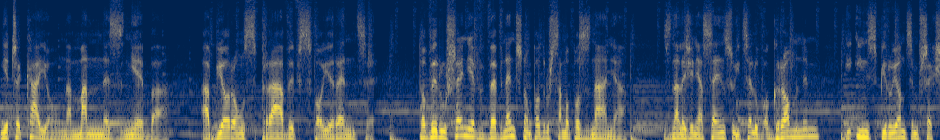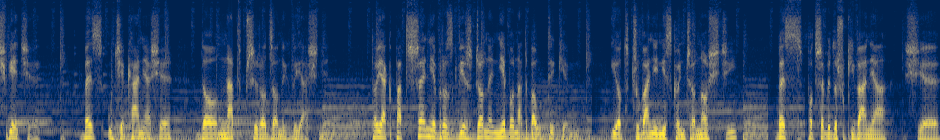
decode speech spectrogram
Nie czekają na mannę z nieba, a biorą sprawy w swoje ręce. To wyruszenie w wewnętrzną podróż samopoznania, znalezienia sensu i celu w ogromnym i inspirującym wszechświecie, bez uciekania się do nadprzyrodzonych wyjaśnień. To jak patrzenie w rozgwieżdżone niebo nad Bałtykiem i odczuwanie nieskończoności, bez potrzeby doszukiwania się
